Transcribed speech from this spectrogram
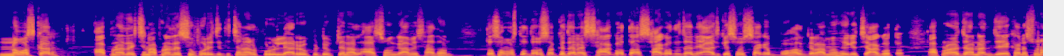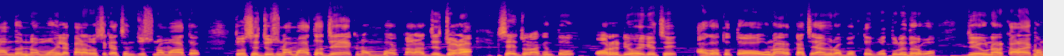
নমস্কার। আপনারা দেখছেন আপনাদের সুপরিচিত চ্যানেল পুরুলিয়ার রূপ ইউটিউব চ্যানেল, আর সঙ্গে আমি সাধন। তো সমস্ত দর্শককে জানাই স্বাগত, আর স্বাগত জানি আজকে শস্যাকে বহাল গ্রামে হয়ে গেছে আগত। আপনারা জানেন যে এখানে সুনামধন্য মহিলা কাড়া রসিক আছেন জুসনা মাহাতো। তো সেই জুসনা মাহাতো যে এক নম্বর কাড়ার যে জোড়া, সেই জোড়া কিন্তু অলরেডি হয়ে গেছে আগত। তো উনার কাছে আমরা বক্তব্য তুলে ধরবো যে উনার কাড়া এখন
